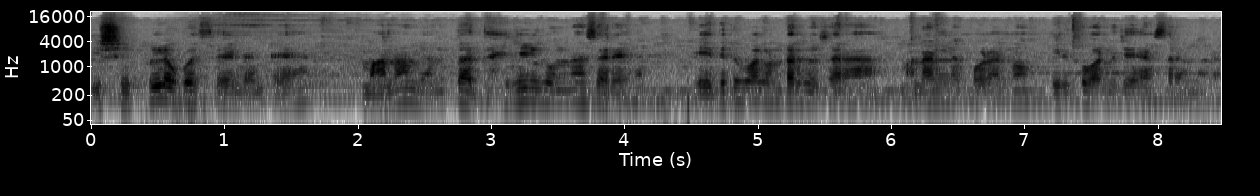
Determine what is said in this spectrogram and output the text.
ఈ షిప్లోకి వస్తే ఏంటంటే మనం ఎంత ధైర్యంగా ఉన్నా సరే ఎదుటి వాళ్ళు ఉంటారు చూసారా? మనల్ని కూడా పిరికి వాడిని చేసేస్తారన్నమాట.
